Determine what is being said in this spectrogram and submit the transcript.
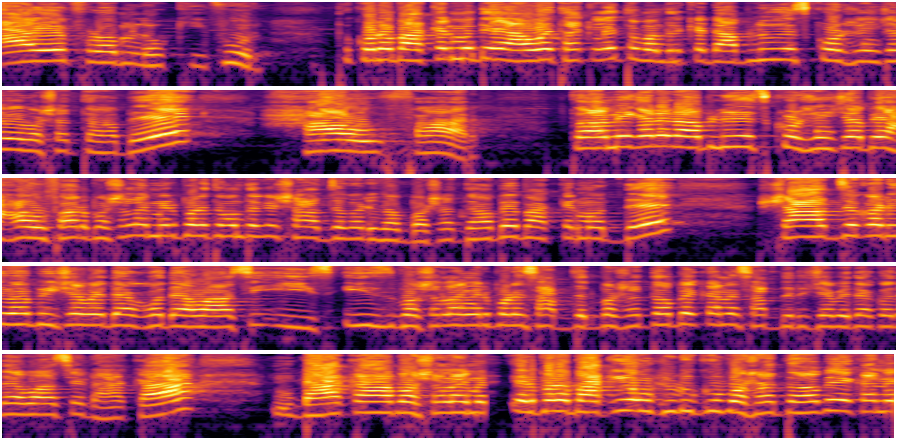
away from Lakshmipur তো কোনো বাক্যের মধ্যে অ্যাওয়ে থাকলে তোমাদেরকে ডাব্লিউএস কোশ্চেন হিসাবে বসাতে হবে হাউ ফার তো আমি এখানে ডাব্লিউ এস কোশ্চেন হিসাবে হাউ ফার বসালাম, এরপরে তোমাদেরকে সাহায্যকারী ভাব বসাতে হবে বাক্যের মধ্যে। সাহায্যকারী ভাব হিসাবে দেখো দেওয়া আছে ইজ। ইজ বসালাম, এরপরে সাবজেক্ট বসাতে হবে। এখানে সাবজেক্ট হিসাবে দেখো দেওয়া আছে ঢাকা। ঢাকা বসালাম, এরপরে বাকি অংশটুকু বসাতে হবে। এখানে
